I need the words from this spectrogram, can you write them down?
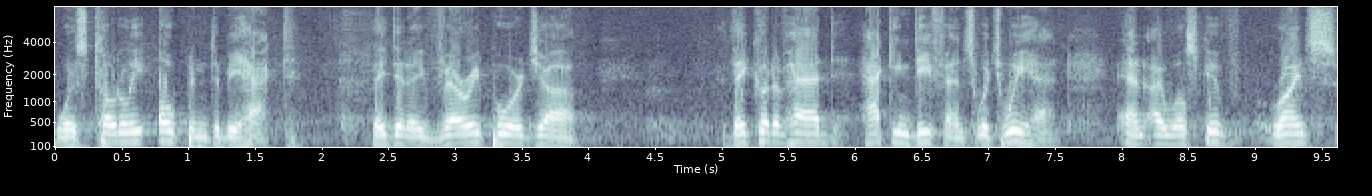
was totally open to be hacked. They did a very poor job. They could have had hacking defense, which we had. And I will give Reince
